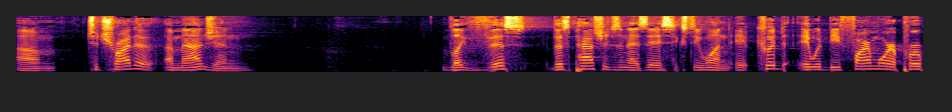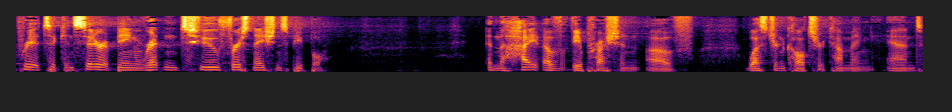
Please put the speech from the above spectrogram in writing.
um, to try to imagine like this this passage in Isaiah 61, it could it would be far more appropriate to consider it being written to First Nations people in the height of the oppression of Western culture coming and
